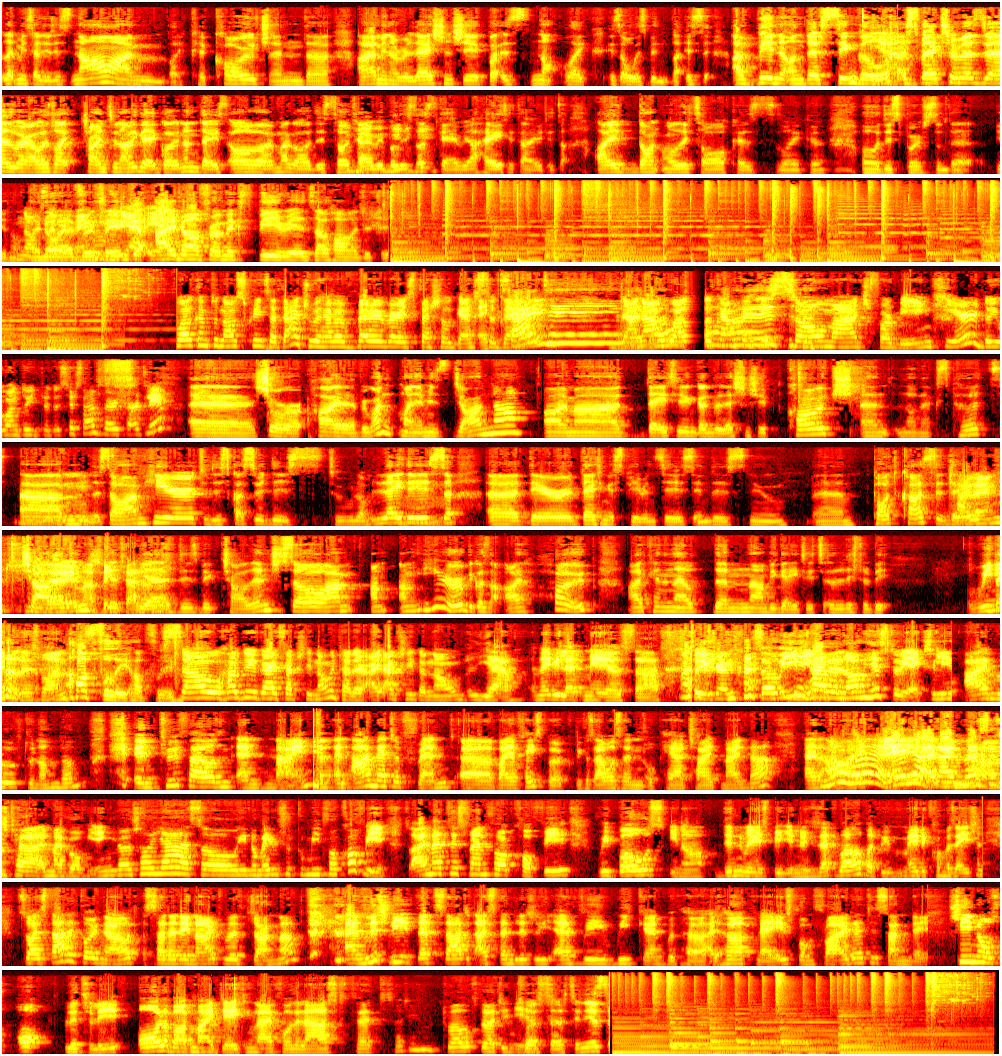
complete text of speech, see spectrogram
let me tell you this now i'm like a coach and uh, i'm in a relationship but it's not like it's always been like it's i've been on the single Yeah. spectrum as well where i was like trying to navigate going on dates. Oh my god it's so terrible. It's so scary. I hate it. I hate it. I don't only talk as like uh, oh this person that you know i know everything. everything, Yeah, yeah. i know from experience how hard it is Welcome to No Screens Attached. We have a very, very special guest today. Exciting. Gianna, Hello, welcome. Thank you so much for being here. Do you want to introduce yourself very shortly? Uh, sure. Hi, everyone. My name is Gianna. I'm a dating and relationship coach and love expert. Um, so I'm here to discuss with these two lovely ladies uh, their dating experiences in this new um, podcast. their Challenge. Challenge. A big Yeah, challenge. Yeah, this big challenge. So I'm I'm I'm here because I hope I can help them navigate it a little bit. We know this one. Hopefully, hopefully. So, how do you guys actually know each other? I actually don't know. Yeah, maybe let me uh, start. So you can. So we have a- a long history actually. I moved to London in 2009 and, and I met a friend uh, via Facebook because I was an au pair childminder. And No I, way. Yeah, yeah. And I, know. messaged her in my broken English. Oh yeah, so you know maybe we should go meet for coffee. So I met this friend for coffee. We both, you know, didn't really speak English that well, but we made a conversation. So I started going out Saturday night with Gianna. And literally that started, I spent literally every weekend with her at her place from Friday to Sunday. She knows all, literally all about my dating life for the last 13, 12, 13 years. 12, 13 years.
